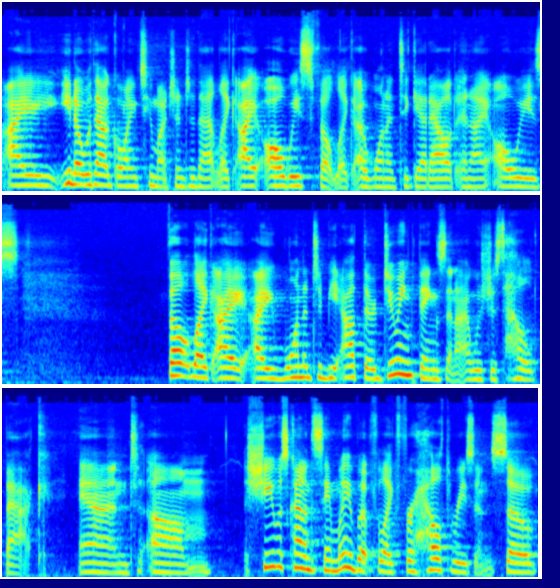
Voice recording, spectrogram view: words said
i you know without going too much into that like i always felt like i wanted to get out and i always felt like i i wanted to be out there doing things and i was just held back. And um, she was kind of the same way but for like for health reasons. So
